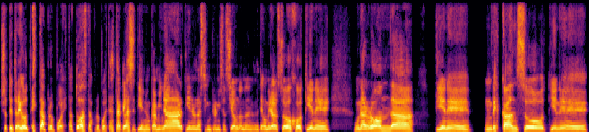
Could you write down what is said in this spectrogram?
yo te traigo esta propuesta, todas estas propuestas. Esta clase tiene un caminar, tiene una sincronización donde me tengo que mirar a los ojos, tiene una ronda, tiene un descanso, tiene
